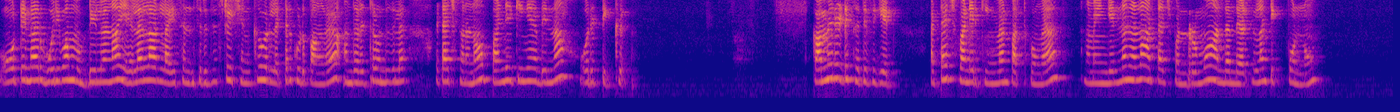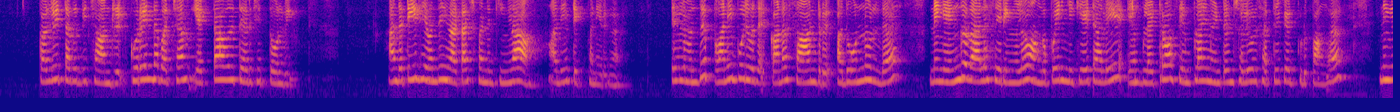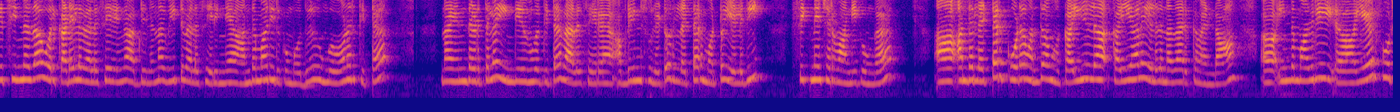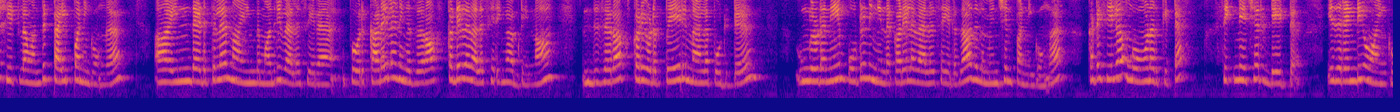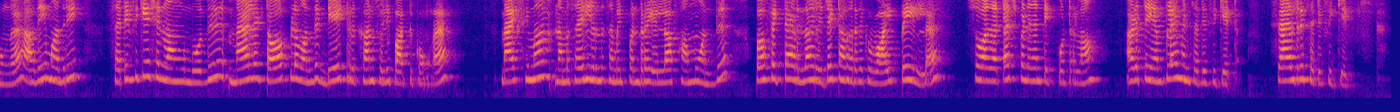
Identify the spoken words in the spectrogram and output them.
ஓட்டுநர் உரிமம் அப்படி இல்லைன்னா எல்எல்ஆர் லைசன்ஸ் ரிஜிஸ்ட்ரேஷனுக்கு ஒரு லெட்டர் கொடுப்பாங்க. அந்த லெட்டர் வந்து இதில் அட்டாச் பண்ணணும். பண்ணியிருக்கீங்க அப்படின்னா ஒரு டிக்கு கம்யூனிட்டி சர்டிஃபிகேட் அட்டாச் பண்ணியிருக்கீங்களான்னு பார்த்துக்கோங்க. நம்ம இங்கே என்னென்னலாம் அட்டாச் பண்ணுறோமோ அந்தந்த இடத்துலலாம் டிக் பண்ணும் கல்வி தகுதி சான்று. குறைந்தபட்சம் எட்டாவது தேர்ச்சி தோல்வி. அந்த டிசியை வந்து இங்கே அட்டாச் பண்ணியிருக்கீங்களா அதையும் டிக் பண்ணிடுங்க இதில் வந்து பணிபுரிவதற்கான சான்று. அது ஒன்றும் இல்லை. நீங்கள் எங்கே வேலை செய்கிறீங்களோ அங்கே போய் நீங்கள் கேட்டாலே எம் லெட்டர் ஆஃப் எம்ப்ளாய்மெண்ட்டுன்னு சொல்லி ஒரு சர்டிஃபிகேட் கொடுப்பாங்க. நீங்கள் சின்னதாக ஒரு கடையில் வேலை செய்கிறீங்க அப்படி இல்லைன்னா வீட்டு வேலை செய்கிறீங்க அந்த மாதிரி இருக்கும்போது உங்கள் ஓனர்கிட்ட நான் இந்த இடத்துல இங்கே இவங்கக்கிட்ட வேலை செய்கிறேன் அப்படின்னு சொல்லிட்டு ஒரு லெட்டர் மட்டும் எழுதி சிக்னேச்சர் வாங்கிக்கோங்க. அந்த லெட்டர் கூட வந்து அவங்க கையில் கையால் எழுதுனதாக இருக்க வேண்டாம். இந்த மாதிரி ஏர் ஃபோர் ஷீட்டில் வந்து டைப் பண்ணிக்கோங்க. இந்த இடத்துல நான் இந்த மாதிரி வேலை செய்கிறேன் இப்போ ஒரு கடையில் நீங்கள் ஜெராக்ஸ் கடையில் வேலை செய்கிறீங்க அப்படின்னா இந்த ஜெராக்ஸ் கடையோட பேர் மேலே போட்டுட்டு உங்களோட நேம் போட்டு நீங்கள் இந்த கடையில் வேலை செய்கிறதா அதில் மென்ஷன் பண்ணிக்கோங்க. கடைசியில் உங்கள் ஓனர்கிட்ட சிக்னேச்சர் டேட்டு இது ரெண்டையும் வாங்கிக்கோங்க. அதே மாதிரி சர்டிஃபிகேஷன் வாங்கும்போது மேலே டாப்பில் வந்து டேட் இருக்கான்னு சொல்லி பார்த்துக்கோங்க. மேக்ஸிமம் நம்ம சைடில் இருந்து சப்மிட் பண்ணுற எல்லா ஃபார்மும் வந்து பர்ஃபெக்டாக இருந்தால் ரிஜெக்ட் ஆகிறதுக்கு வாய்ப்பே இல்லை. ஸோ அதை அட்டாச் பண்ணி தான் டிக் போட்டுடலாம் அடுத்து எம்ப்ளாய்மெண்ட் சர்டிஃபிகேட் சேல்ரி சர்டிஃபிகேட்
